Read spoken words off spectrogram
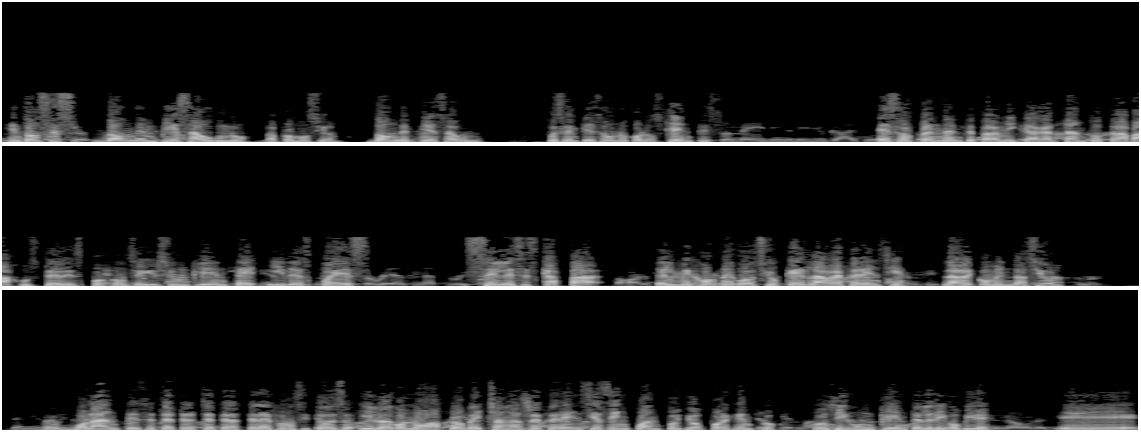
Entonces, ¿dónde empieza uno la promoción? ¿Dónde empieza uno? Pues empieza uno con los clientes. Es sorprendente para mí que hagan tanto trabajo ustedes por conseguirse un cliente y después se les escapa el mejor negocio, que es la referencia, la recomendación. Eh, volantes, etcétera, etcétera, teléfonos y todo eso, y luego no aprovechan las referencias. En cuanto yo, por ejemplo, consigo un cliente, le digo, mire, eh,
